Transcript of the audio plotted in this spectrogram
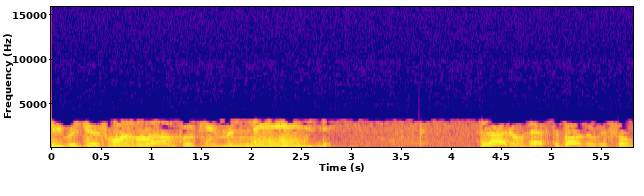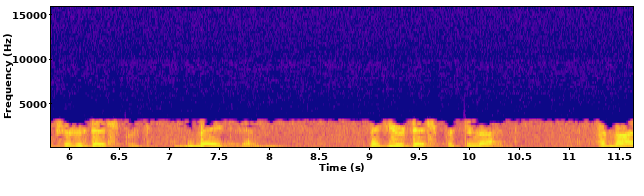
She was just one lump of human need. And I don't have to bother with folks that are desperate. Beg them. If you're desperate tonight, and my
